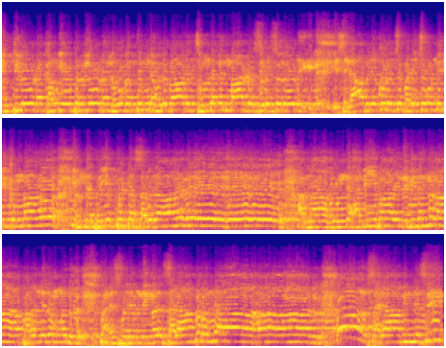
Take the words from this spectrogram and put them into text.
നെറ്റിലൂടെ കമ്പ്യൂട്ടറിലൂടെ ലോകത്തിന്റെ ഒരുപാട് ചിന്തകന്മാരുടെ ശിരസിലൂടെ ഇസ്ലാമിനെ കുറിച്ച് പഠിച്ചുകൊണ്ടിരിക്കുന്ന എന്റെ പ്രിയപ്പെട്ട സമുദായമേ അള്ളാഹുവിന്റെ ഹബീബായ നിബിതങ്ങളാ പറഞ്ഞു തന്നത്. പരസ്പരം നിങ്ങൾ സലാം പറഞ്ഞാൽ ഓ സലാമിന്റെ സ്നേഹത്തിന്റെ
